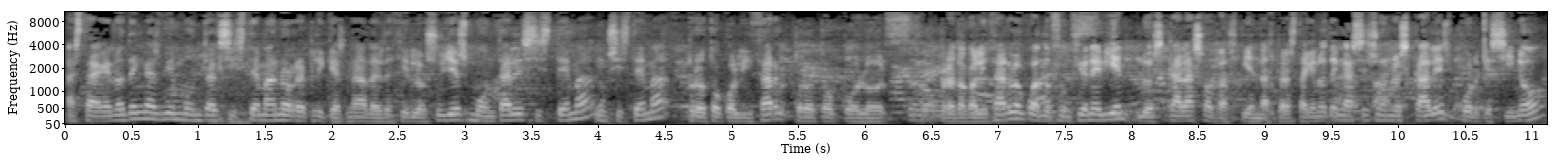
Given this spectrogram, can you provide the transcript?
hasta que no tengas bien montado el sistema no repliques nada. Es decir, lo suyo es montar el sistema, un sistema, protocolizar, protocolo, protocolizarlo, cuando funcione bien lo escalas a otras tiendas. Pero hasta que no tengas eso no escales porque si no...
